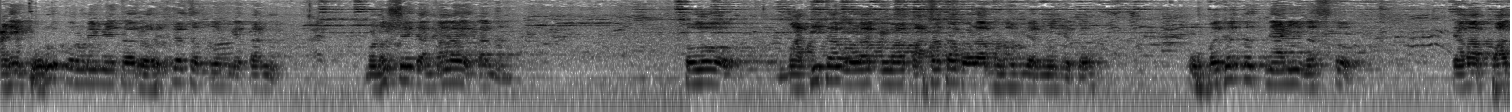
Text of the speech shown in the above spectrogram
आणि गुरु पौर्णिमेचं रहस्य समजून घेताना मनुष्य जन्माला येताना तो मातीचा गोळा किंवा पासाचा गोळा म्हणून जन्म घेतो. उपजत ज्ञानी नसतो. त्याला पाच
